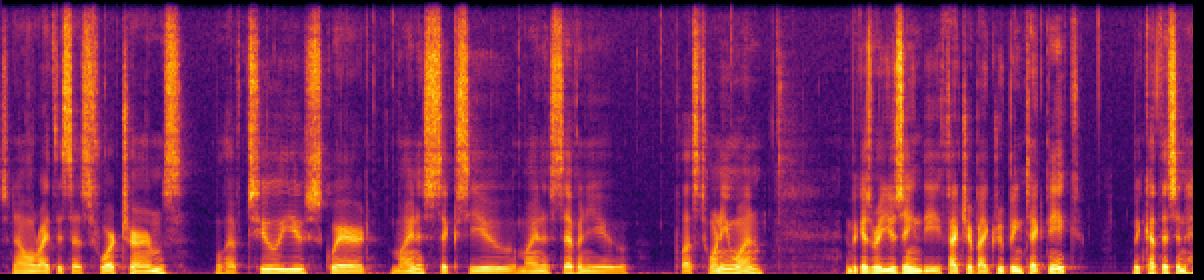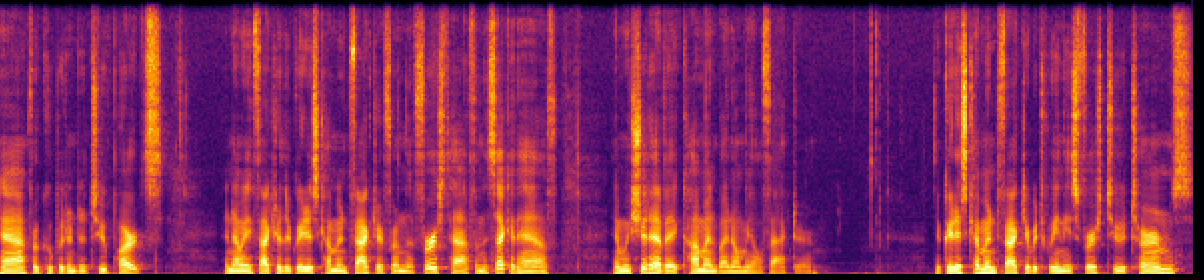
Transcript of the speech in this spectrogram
So now we'll write this as four terms. We'll have 2u squared minus 6u minus 7u plus 21. And because we're using the factor by grouping technique, we cut this in half or group it into two parts. And now we factor the greatest common factor from the first half and the second half, and we should have a common binomial factor. The greatest common factor between these first two terms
